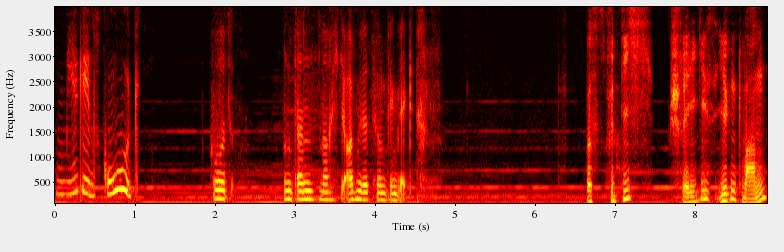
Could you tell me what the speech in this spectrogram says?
Mir geht's gut. gut. Und dann mache ich die Augen wieder zu und bin weg. Was für dich schräg ist, irgendwann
